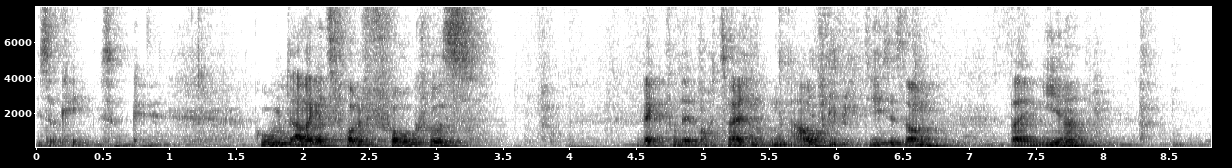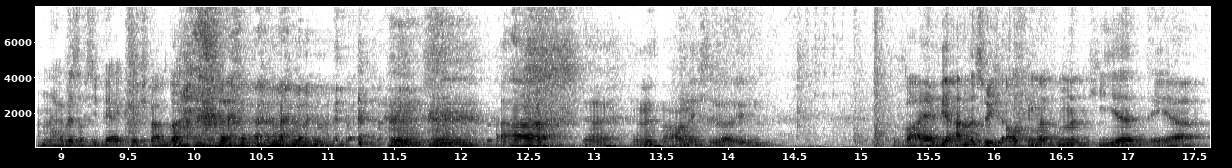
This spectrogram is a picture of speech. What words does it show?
Ist okay. Ist okay. Gut, aber jetzt voll Fokus weg von den Hochzeiten und auf die Saison bei mir. Na, bis auf die Bergkirchwander. ah, da müssen wir auch nicht drüber reden. Weil wir haben natürlich auch jemanden hier, der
